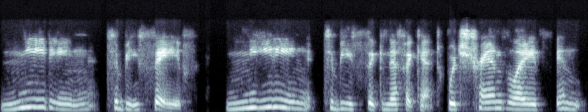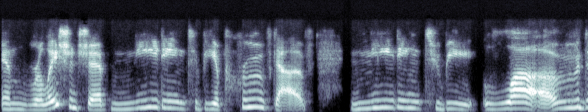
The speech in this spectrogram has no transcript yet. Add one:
needing to be safe needing to be significant which translates in in relationship needing to be approved of needing to be loved.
